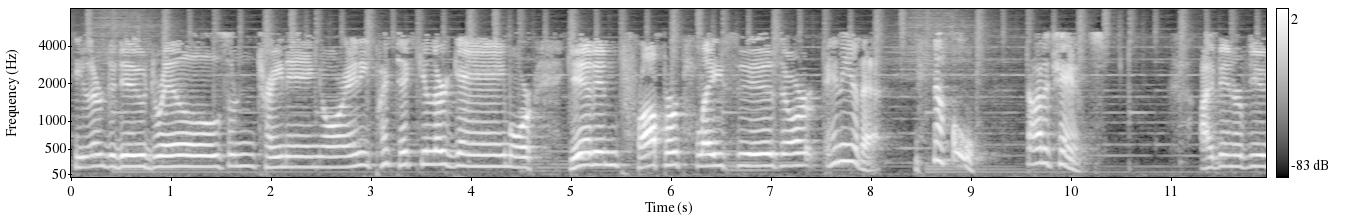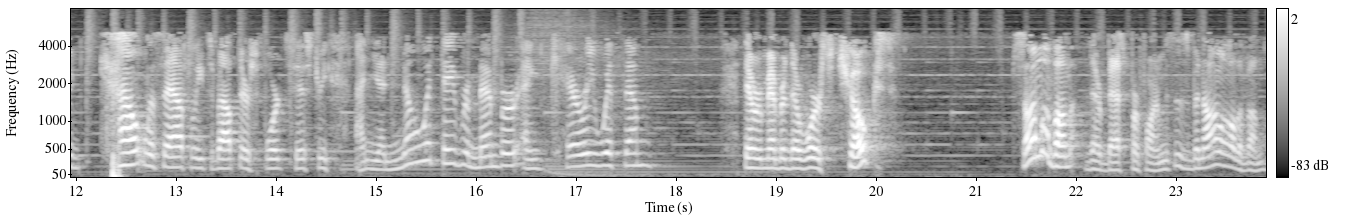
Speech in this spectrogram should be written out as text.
he learned to do drills and training or any particular game or get in proper places or any of that? No, not a chance. I've interviewed countless athletes about their sports history, and you know what they remember and carry with them? They remember their worst chokes, some of them, their best performances, but not all of them.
